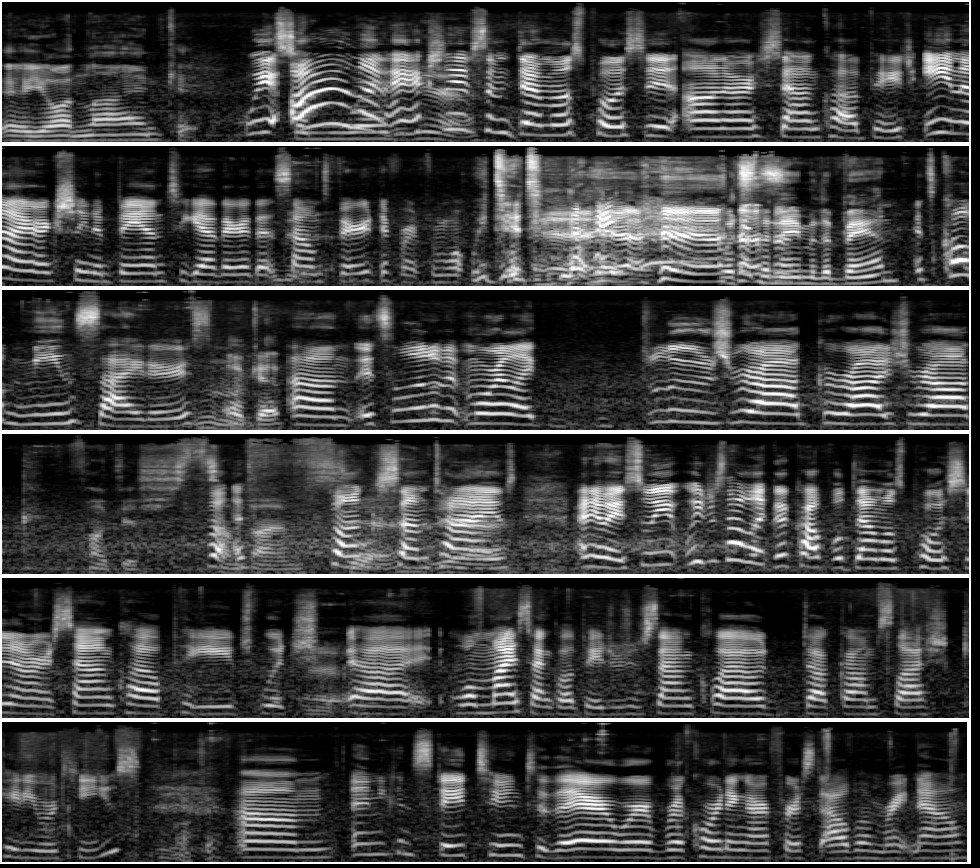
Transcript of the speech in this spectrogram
are you online? Ca- we are somewhere? online. I actually Yeah. have some demos posted on our SoundCloud page. Ian and I are actually in a band together that sounds very different from what we did tonight. What's the name of the band? It's called Mean Siders. Okay. Um, it's a little bit more like blues rock, garage rock, funkish fu- sometimes. funk Yeah, sometimes. yeah. Anyway, so we, we just have like a couple demos posted on our SoundCloud page, which, uh, well, my SoundCloud page, which is soundcloud.com slash Katie Ortiz. Okay. Um, and you can stay tuned to there. We're recording our first album right now.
